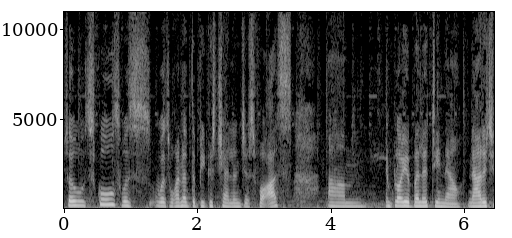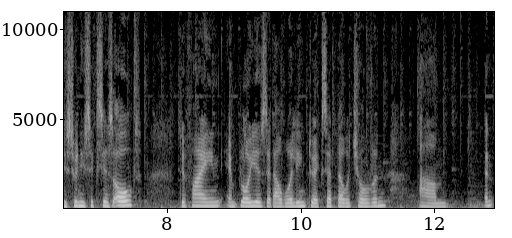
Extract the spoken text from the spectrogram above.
So schools was was one of the biggest challenges for us. Um, employability now. Now that she's 26 years old, to find employers that are willing to accept our children. Um, and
